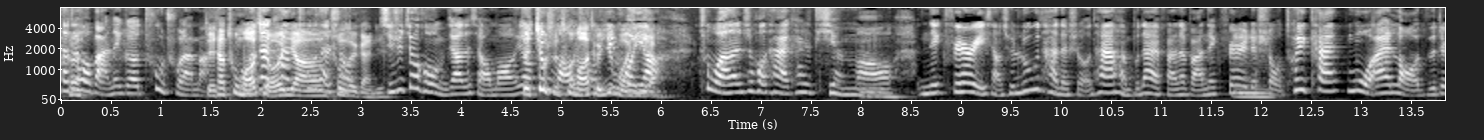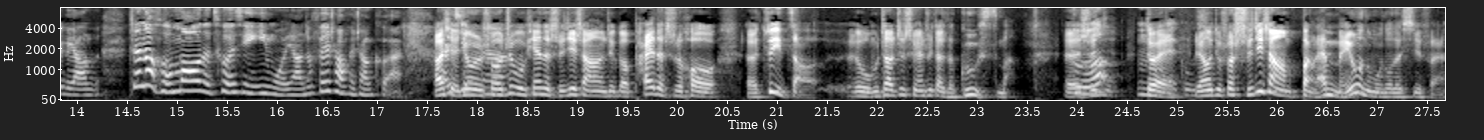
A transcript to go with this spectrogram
它最后把那个吐出来嘛，对，像吐毛球一样吐的感觉，其实就和我们家的小猫要就是兔毛球一模一样。吐完了之后，他还开始舔毛。Nick Fury 想去撸它的时候，他还很不耐烦的把 Nick Fury 的手推开，默哀老子这个样子，真的和猫的特性一模一样，就非常非常可爱。而且就是说，这部片子实际上这个拍的时候，呃，最早呃，我们知道这是原著叫 The Goose 嘛。呃，实际对，然后就说实际上本来没有那么多的戏份，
